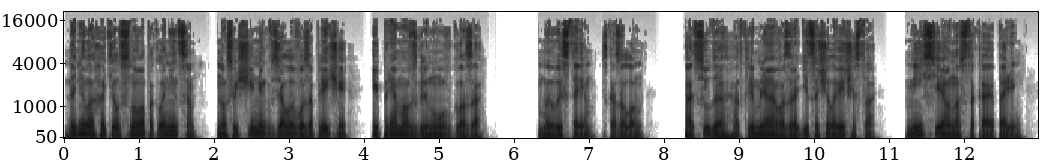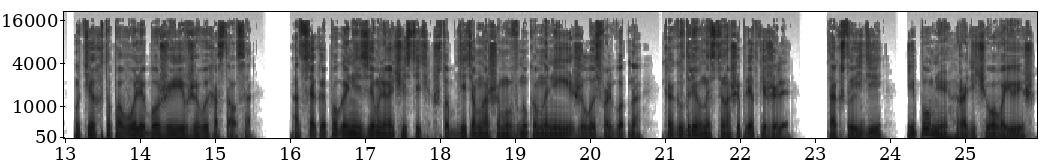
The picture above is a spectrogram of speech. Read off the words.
Данила хотел снова поклониться, но священник взял его за плечи и прямо взглянул в глаза. «Мы выстоим», — сказал он. Отсюда, от Кремля, возродится человечество. Миссия у нас такая, парень. У тех, кто по воле Божией в живых остался. От всякой погони землю очистить, чтоб детям нашим и внукам на ней жилось вольготно, как в древности наши предки жили. Так что иди и помни, ради чего воюешь.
